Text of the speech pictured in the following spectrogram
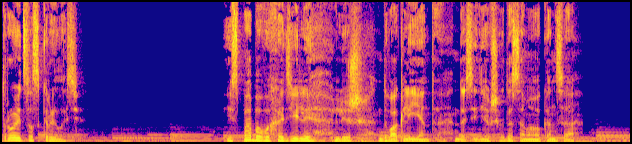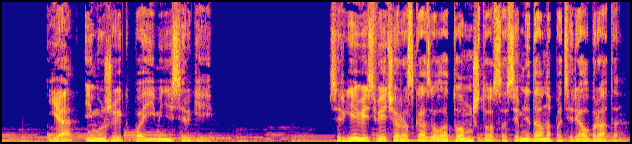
Троица скрылась. Из паба выходили лишь два клиента, досидевших до самого конца. Я и мужик по имени Сергей. Сергей весь вечер рассказывал о том, что совсем недавно потерял брата,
